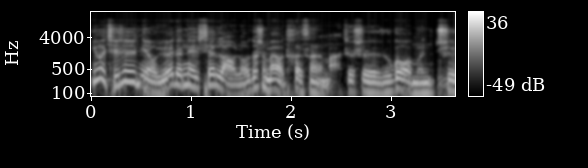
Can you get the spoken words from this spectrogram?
因为其实纽约的那些老楼都是蛮有特色的嘛。就是如果我们去，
